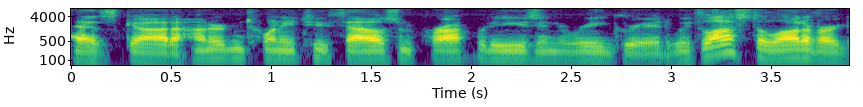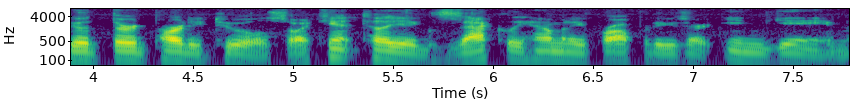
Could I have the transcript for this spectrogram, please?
has got 122,000 properties in Regrid. We've lost a lot of our good third-party tools, so I can't tell you exactly how many properties are in game.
